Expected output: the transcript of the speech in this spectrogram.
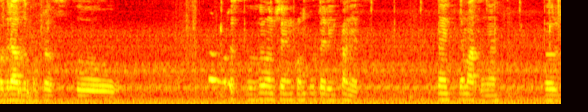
od razu po prostu no po prostu wyłączyłem komputer i koniec. Koniec tematu, nie? Bo już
